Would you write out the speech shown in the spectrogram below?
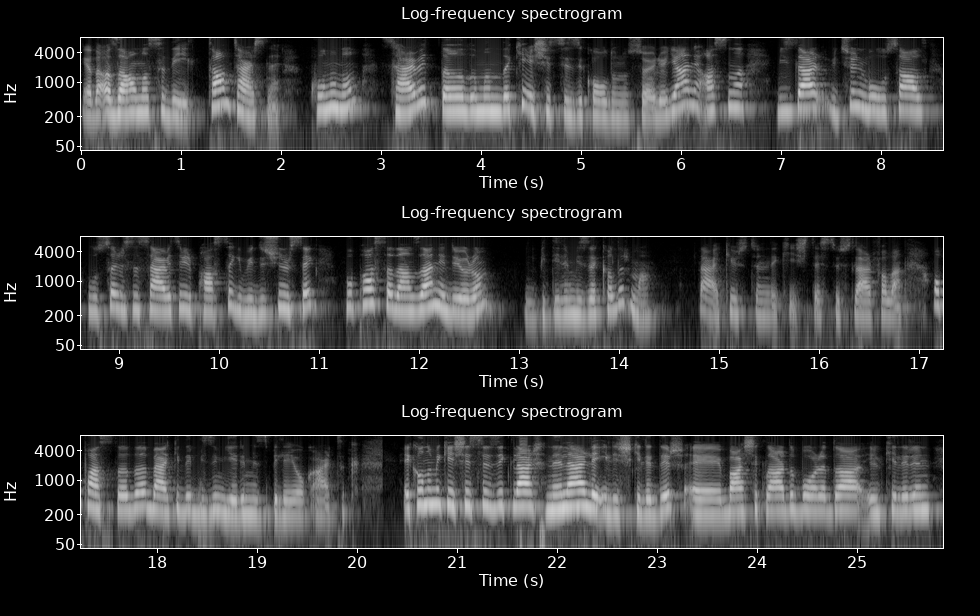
ya da azalması değil. Tam tersine konunun servet dağılımındaki eşitsizlik olduğunu söylüyor. Yani aslında bizler bütün bu ulusal uluslararası serveti bir pasta gibi düşünürsek bu pastadan zannediyorum bir dilim bize kalır mı? Belki üstündeki işte süsler falan. O pastada belki de bizim yerimiz bile yok artık. Ekonomik eşitsizlikler nelerle ilişkilidir? Ee, başlıklarda bu arada ülkelerin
